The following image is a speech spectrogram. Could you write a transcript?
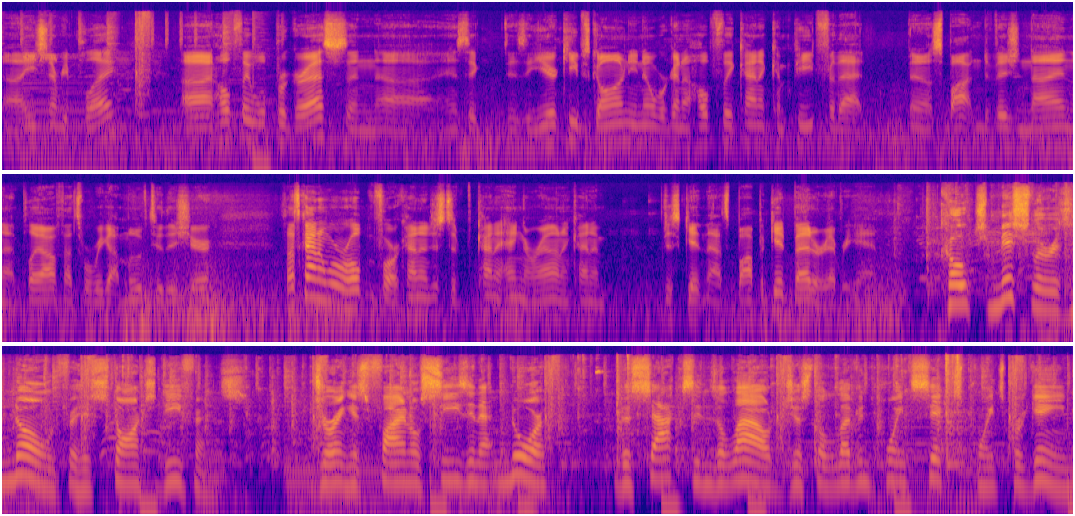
uh, each and every play, uh, and hopefully we'll progress. And uh, as, the, as the year keeps going, you know, we're going to hopefully kind of compete for that you know, spot in Division Nine, that playoff. That's where we got moved to this year. So that's kind of what we're hoping for, kind of just to kind of hang around and kind of just get in that spot, but get better every game. Coach Mishler is known for his staunch defense. During his final season at North, the Saxons allowed just 11.6 points per game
